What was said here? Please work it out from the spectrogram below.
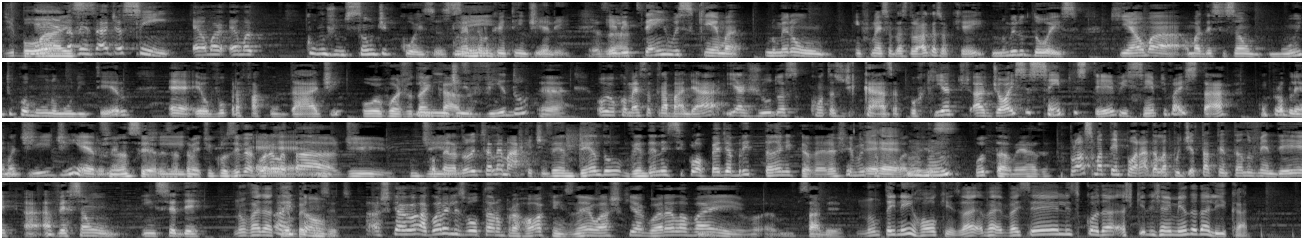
De boa. Mas- É, na verdade, assim, é uma, é uma conjunção de coisas, né? Sim. Pelo que eu entendi ali. Exato. Ele tem o esquema número um influência das drogas, ok. Número dois, que é uma, uma decisão muito comum no mundo inteiro, é eu vou pra faculdade Ou eu vou ajudar em casa. endivido, É. ou eu começo a trabalhar e ajudo as contas de casa, porque a, a Joyce sempre esteve e sempre vai estar com problema de dinheiro, Financeiro, né? Porque exatamente. Inclusive agora é- ela tá de. de Operadora de telemarketing. vendendo, vendendo enciclopédia britânica, velho. Achei muito É. foda Uhum. isso. Puta merda. Próxima temporada ela podia estar tentando vender a, a versão em CD. Não vai dar Ah, tempo, então. Preconceito. Acho que agora, eles voltaram pra Hawkins, né? Eu acho que agora ela vai, sabe? Não tem nem Hawkins. Vai, vai, vai ser eles. Acho que ele já emenda dali, cara.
